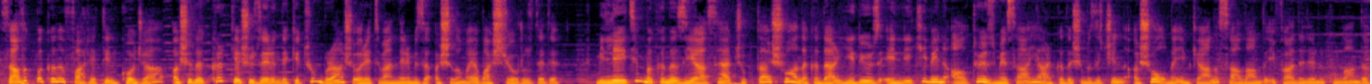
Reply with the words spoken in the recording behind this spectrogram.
Sağlık Bakanı Fahrettin Koca, aşıda 40 yaş üzerindeki tüm branş öğretmenlerimizi aşılamaya başlıyoruz dedi. Milli Eğitim Bakanı Ziya Selçuk da şu ana kadar 752.600 mesai arkadaşımız için aşı olma imkanı sağlandı ifadelerini kullandı.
